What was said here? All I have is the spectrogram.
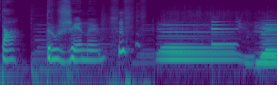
та дружиною.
